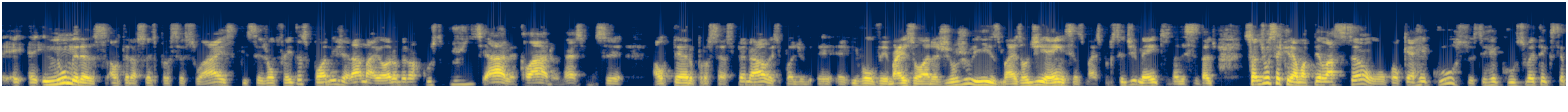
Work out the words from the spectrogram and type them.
é, é, inúmeras alterações processuais que sejam feitas podem gerar maior ou menor custo para o judiciário, é claro, né? Se você altera o processo penal, isso pode é, é, envolver mais horas de um juiz, mais audiências, mais procedimentos, a necessidade. Só de você criar uma apelação ou qualquer recurso, esse recurso vai ter que ser.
